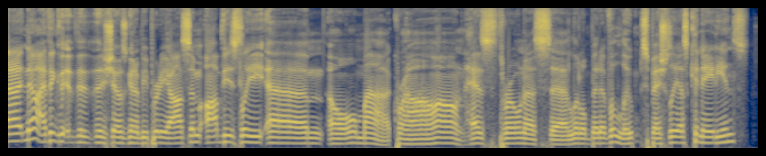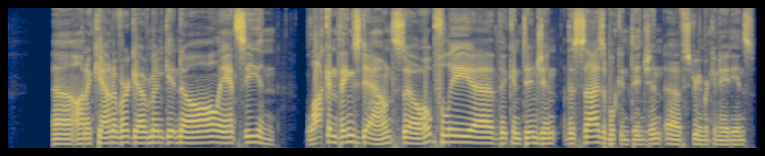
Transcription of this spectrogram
uh, no, I think the, the, the show's going to be pretty awesome. Obviously, um, Omicron has thrown us a little bit of a loop, especially us Canadians, uh, on account of our government getting all antsy and locking things down. So hopefully, uh, the contingent, the sizable contingent of streamer Canadians,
